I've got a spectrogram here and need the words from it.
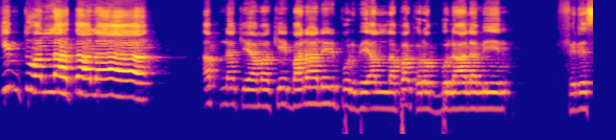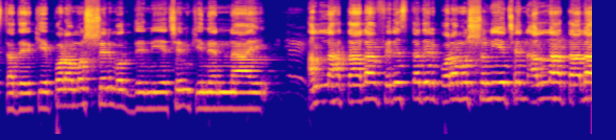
কিন্তু আল্লাহ তাআলা আপনাকে আমাকে বানানের পূর্বে আল্লাহ পাক রব্বুল আলামিন ফেরেস্তাদেরকে পরামর্শের মধ্যে নিয়েছেন কি নেন নাই? আল্লাহ তাআলা ফেরেস্তাদের পরামর্শ নিয়েছেন। আল্লাহ তাআলা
